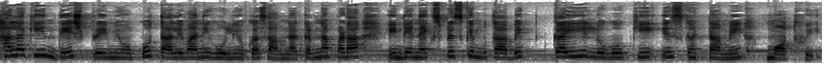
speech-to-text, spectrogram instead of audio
हालाँकि इन देश प्रेमियों को तालिबानी गोलियों का सामना करना पड़ा। इंडियन एक्सप्रेस के मुताबिक कई लोगों की इस घटना में मौत हुई।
